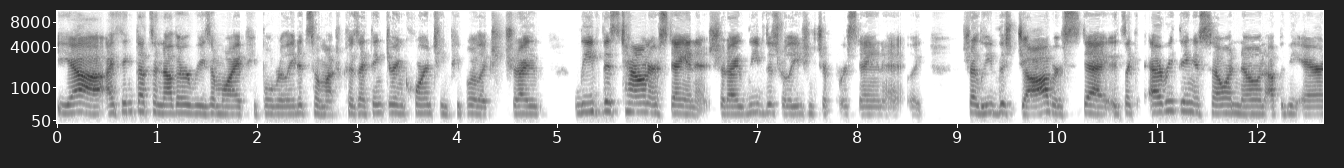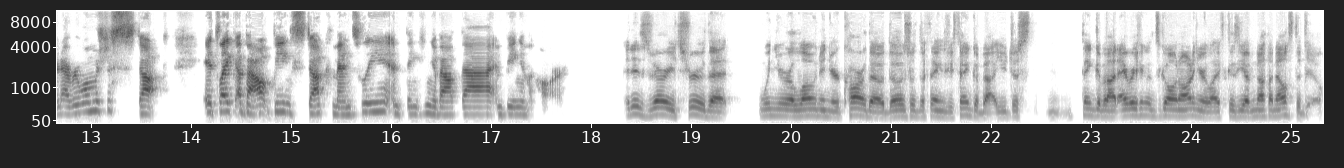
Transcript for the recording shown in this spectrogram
yeah, I think that's another reason why people related so much because I think during quarantine, people are like, should I leave this town or stay in it? Should I leave this relationship or stay in it? Like, should I leave this job or stay? It's like everything is so unknown, up in the air, and everyone was just stuck. It's like about being stuck mentally and thinking about that and being in the car. It is very true that when you're alone in your car, though, those are the things you think about. You just think about everything that's going on in your life because you have nothing else to do.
